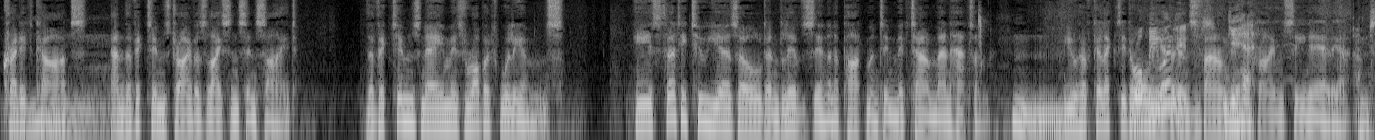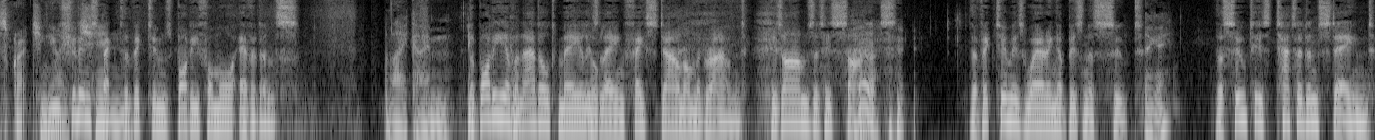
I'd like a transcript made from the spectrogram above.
credit mm. cards, and the victim's driver's license inside. The victim's name is Robert Williams. He is 32 years old and lives in an apartment in Midtown Manhattan. Hmm. You have collected all Robbie the evidence Williams? found in the crime scene area. I'm scratching You my should chin inspect the victim's body for more evidence. Like I'm. The body of an adult male is laying face down on the ground, his arms at his sides. The victim is wearing a business suit. Okay. The suit is tattered and stained,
